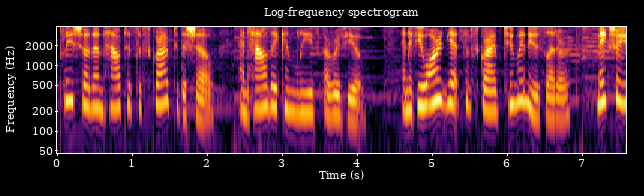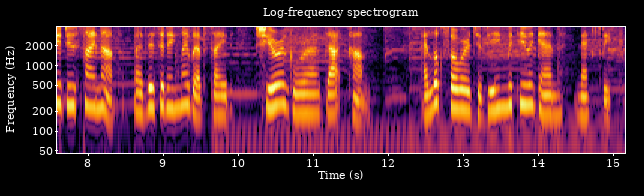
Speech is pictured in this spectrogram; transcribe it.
please show them how to subscribe to the show and how they can leave a review. And if you aren't yet subscribed to my newsletter, make sure you do sign up by visiting my website, shiragura.com. I look forward to being with you again next week.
